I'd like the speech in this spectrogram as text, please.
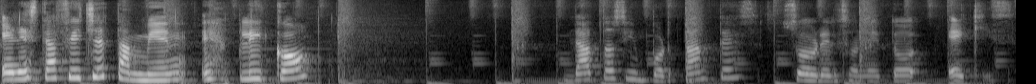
En este afiche también explico datos importantes sobre el soneto X.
